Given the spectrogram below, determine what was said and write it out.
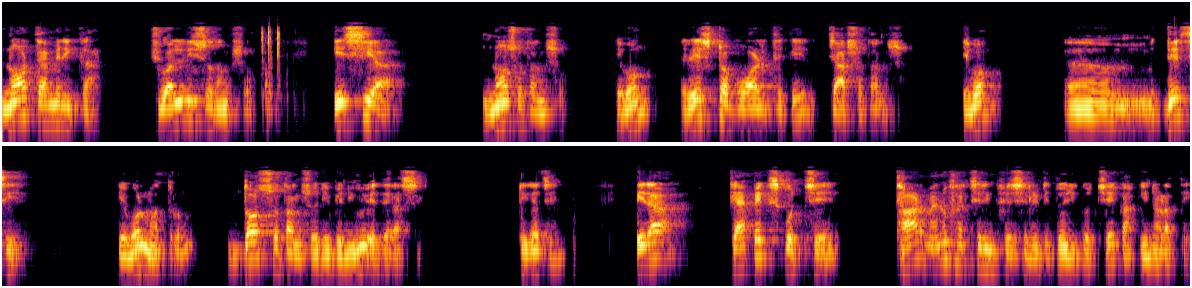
নর্থ আমেরিকা, চুয়াল্লিশ শতাংশ। এশিয়া, ন শতাংশ। এবং রেস্ট অফ ওয়ার্ল্ড থেকে চার শতাংশ। এবং দেশে কেবলমাত্র দশ শতাংশ রেভিনিউ এদের আসে। ঠিক আছে? এরা ক্যাপেক্স করছে থার্ড ম্যানুফ্যাকচারিং ফেসিলিটি তৈরি করছে কাকিনাড়াতে।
